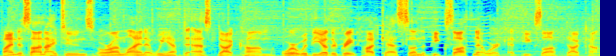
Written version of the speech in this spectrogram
Find us on iTunes or online at wehavetoask.com or with the other great podcasts on the Peak Sloth Network at peaksloth.com.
